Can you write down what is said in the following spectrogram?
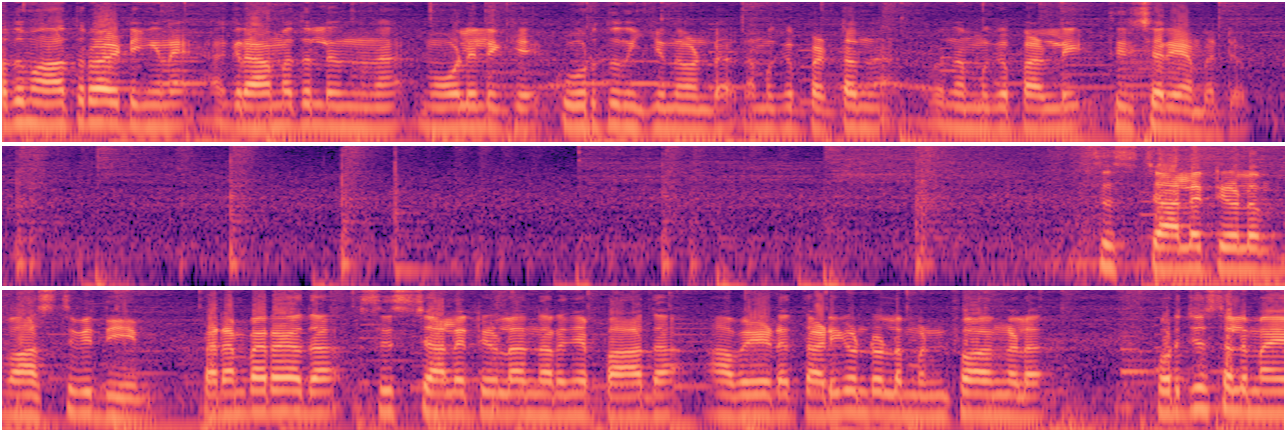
അതുമാത്രമായിട്ട് ഇങ്ങനെ ഗ്രാമത്തിൽ നിന്ന് മുകളിലേക്ക് കൂർത്ത് നിൽക്കുന്നതുകൊണ്ട് നമുക്ക് പെട്ടെന്ന് നമുക്ക് പള്ളി തിരിച്ചറിയാൻ പറ്റും. സിസ് ചാലറ്റുകളും വാസ്തുവിദ്യയും പരമ്പരാഗത സിസ് ചാലറ്റുകൾ എന്നറിഞ്ഞ പാത അവയുടെ തടി കൊണ്ടുള്ള മുൻഭാഗങ്ങൾ കുറച്ച് സ്ഥലമായ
